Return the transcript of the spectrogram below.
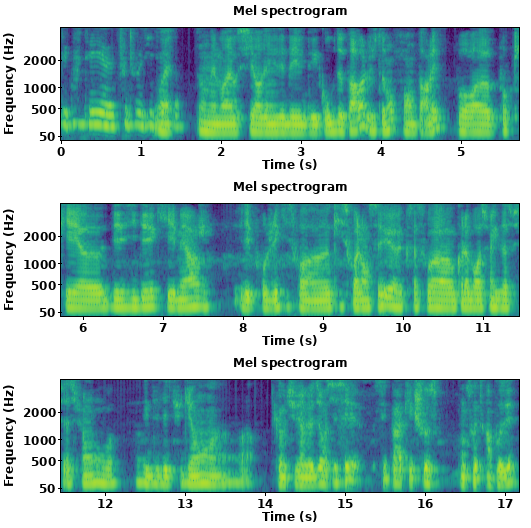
d'écouter euh, toutes vos idées. Ouais. quoi. On aimerait aussi organiser des, des groupes de parole justement pour en parler, pour euh, pour qu'il y ait euh, des idées qui émergent et des projets qui soient euh, qui soient lancés, euh, que ça soit en collaboration avec des associations ou avec des étudiants, euh, voilà. Comme tu viens de le dire aussi, c'est c'est pas quelque chose qu'on souhaite imposer,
